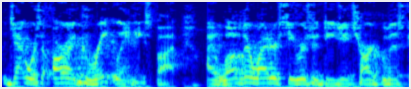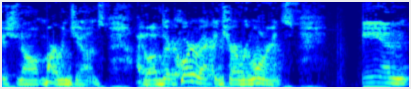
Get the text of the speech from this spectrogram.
the Jaguars are a great landing spot. I love their wide receivers with DJ Chark, Laviska Shenault, Marvin Jones. I love their quarterback in Trevor Lawrence. And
